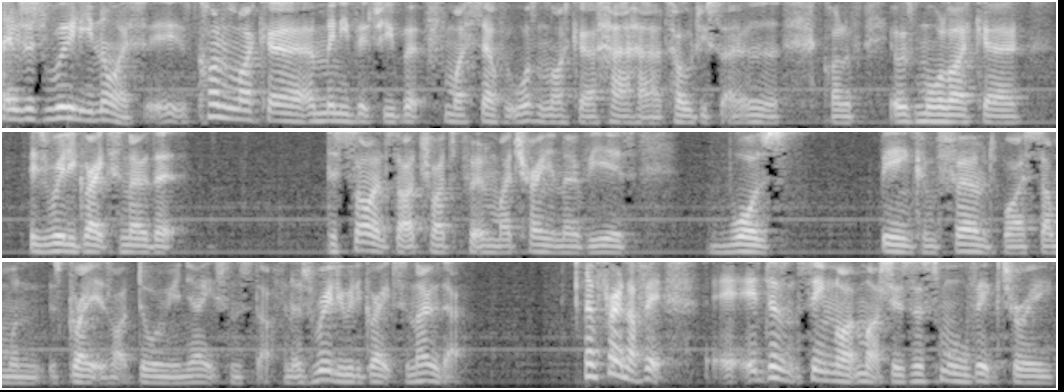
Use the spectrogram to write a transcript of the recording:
it was just really nice. It's kind of like a, a, mini victory, but for myself, it wasn't like a ha ha, I told you so uh, kind of. It was more like a. It's really great to know that the science that I tried to put in my training over years was being confirmed by someone as great as like Dorian Yates and stuff, and it was really really great to know that. And fair enough, it it doesn't seem like much. It's a small victory,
